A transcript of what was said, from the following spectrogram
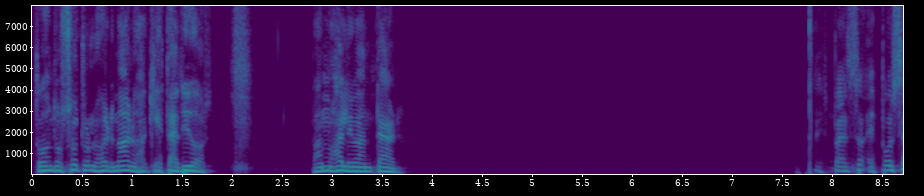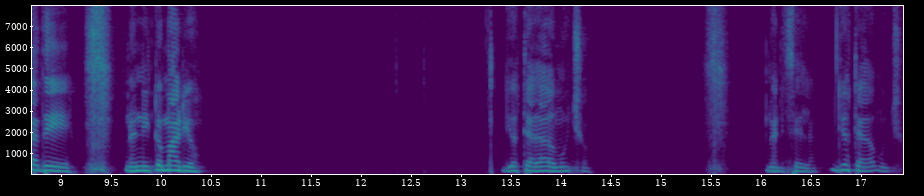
Todos nosotros los hermanos, aquí está Dios. Vamos a levantar. Esposa, de Nanito Mario. Dios te ha dado mucho. Maricela, Dios te ha dado mucho.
